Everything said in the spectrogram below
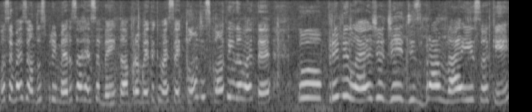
Você vai ser um dos primeiros a receber. Então, aproveita que vai ser com desconto e ainda vai ter o privilégio de desbravar isso aqui,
